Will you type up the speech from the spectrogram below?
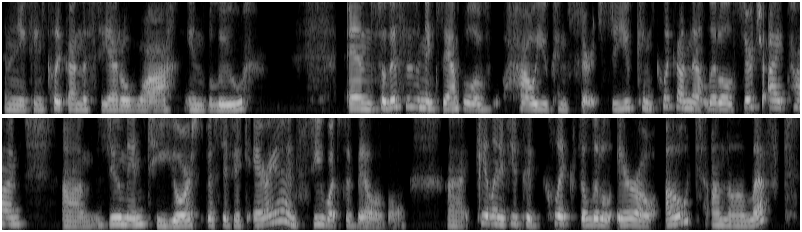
And then you can click on the Seattle WA in blue and so this is an example of how you can search. So you can click on that little search icon, um, zoom into your specific area and see what's available. Uh, Caitlin, if you could click the little arrow out on the left.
